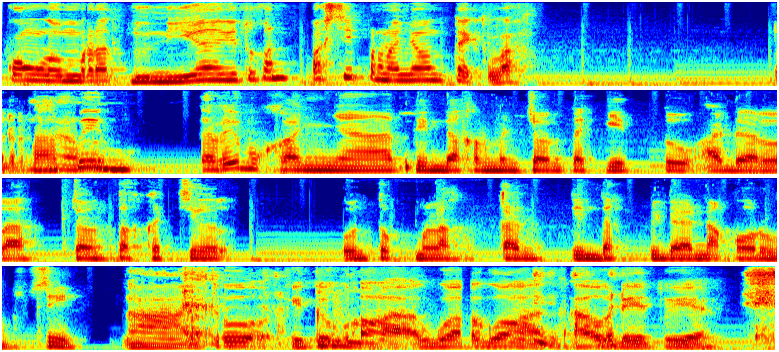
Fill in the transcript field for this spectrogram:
konglomerat dunia gitu kan pasti pernah nyontek lah. pernah tapi tapi bukannya tindakan mencontek itu adalah contoh kecil untuk melakukan tindak pidana korupsi Nah itu itu gua nggak gua gua nggak tahu deh itu ya.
